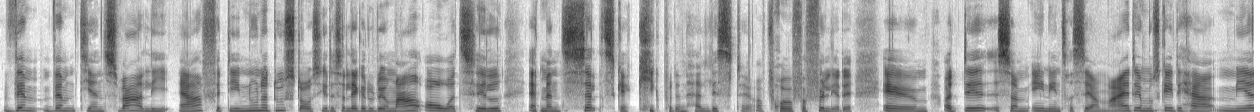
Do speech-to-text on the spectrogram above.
hvem, hvem de ansvarlige er, fordi nu når du står og siger det, så lægger du det jo meget over til, at man selv skal kigge på den her liste og prøve at forfølge det. Øh, og det, som egentlig interesserer mig, det er måske det her mere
